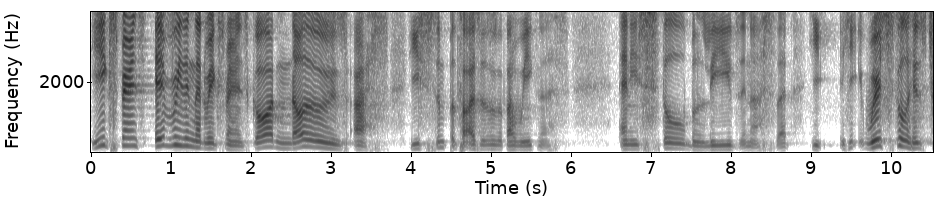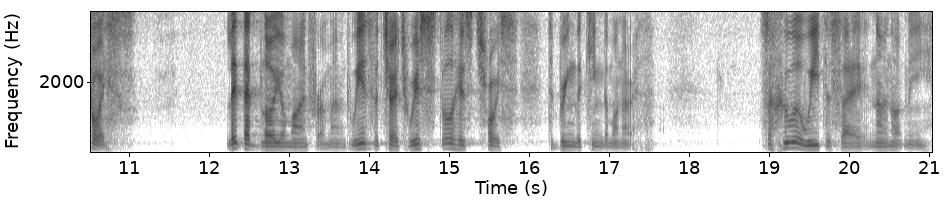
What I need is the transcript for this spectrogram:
he experienced everything that we experience. God knows us. He sympathizes with our weakness. And He still believes in us that he, we're still His choice. Let that blow your mind for a moment. We as the church, we're still His choice to bring the kingdom on earth. So who are we to say, no, not me?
